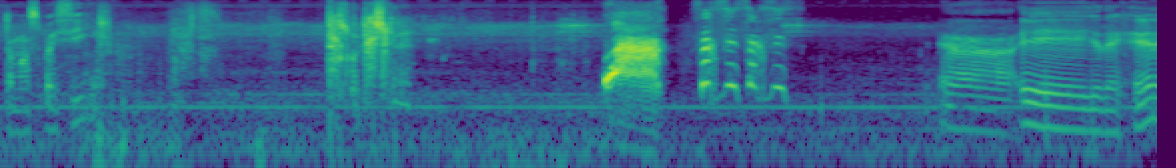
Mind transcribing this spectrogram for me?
একটা মাছ পাইছি। এই যে দেখেন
